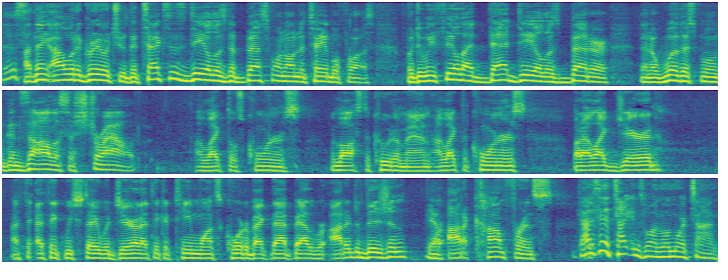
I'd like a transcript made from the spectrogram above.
I think I would agree with you. The Texans deal is the best one on the table for us. But do we feel like that deal is better than a Witherspoon, Gonzalez, a Stroud? I like those corners. We lost the Cuda, man. I like the corners, but I like Jared. I, th- I, think we stay with Jared. I think a team wants a quarterback that bad. We're out of division. Yeah. We're out of conference. Got to see the Titans one one more time.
